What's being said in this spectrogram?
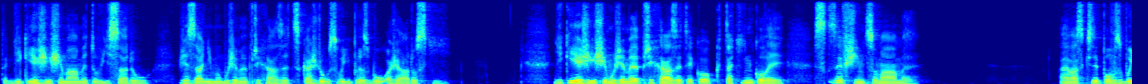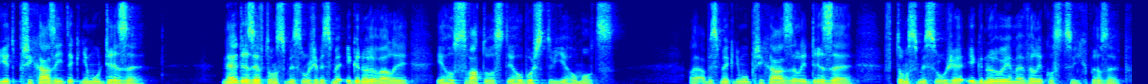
tak díky Ježíši máme tu výsadu, že za ním můžeme přicházet s každou svojí prozbou a žádostí. Díky Ježíši můžeme přicházet jako k tatínkovi se vším, co máme. A já vás chci povzbudit, přicházejte k němu drze. Ne drze v tom smyslu, že bychom ignorovali jeho svatost, jeho božství, jeho moc. Ale aby jsme k němu přicházeli drze v tom smyslu, že ignorujeme velikost svých prozeb.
